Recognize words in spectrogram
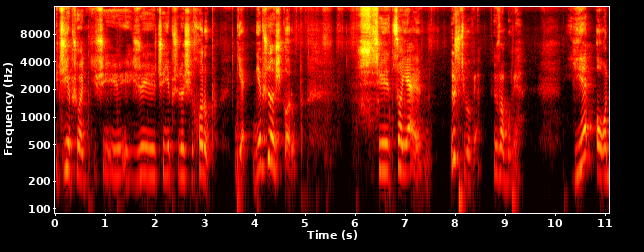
i czy nie, czy, czy nie przynosi chorób. Nie, nie przynosi chorób. Czy co je? Już ci mówię, już wam mówię. Je on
